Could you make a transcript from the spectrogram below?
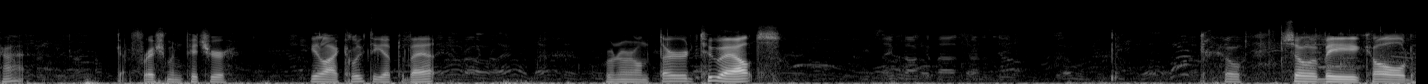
Got freshman pitcher Eli Cluthy up to bat. Runner on third, two outs. So, so it'd be called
